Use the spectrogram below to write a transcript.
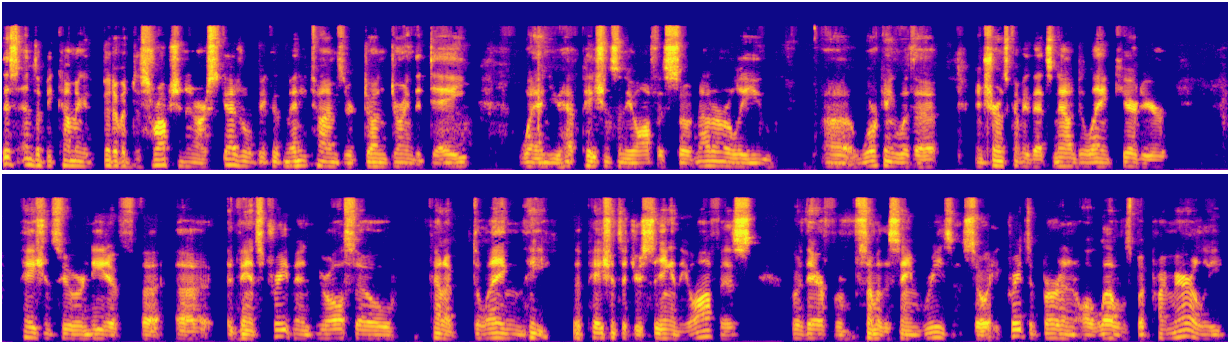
this ends up becoming a bit of a disruption in our schedule because many times they're done during the day when you have patients in the office. So not only you uh, working with a insurance company that's now delaying care to your patients who are in need of uh, uh, advanced treatment, you're also kind of delaying the the patients that you're seeing in the office who are there for some of the same reasons. So it creates a burden at all levels, but primarily,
